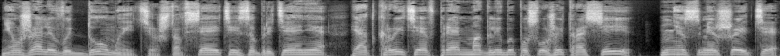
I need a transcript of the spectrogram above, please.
Неужели вы думаете, что все эти изобретения и открытия впрямь могли бы послужить России? Не смешите!»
